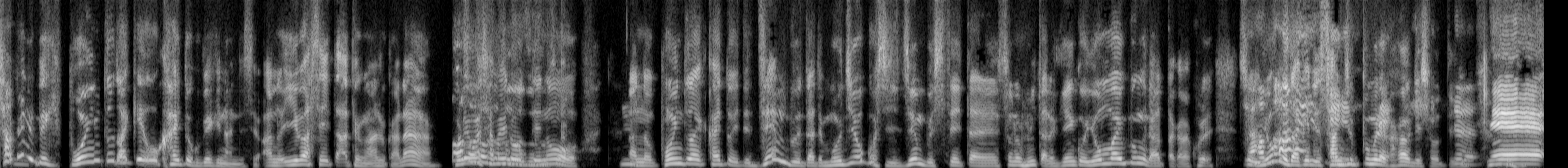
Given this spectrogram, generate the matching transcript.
喋るべきポイントだけを書いとくべきなんですよ。あの、言い忘れたっていうのがあるから、これは喋ろうっていうのを、あの、ポイントだけ書いといて、全部、だって文字起こし全部していたら、その見たら原稿4枚分ぐらいあったから、これ、それ読むだけで先生30分ぐらいかかるでしょっていう。う。ねえ、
